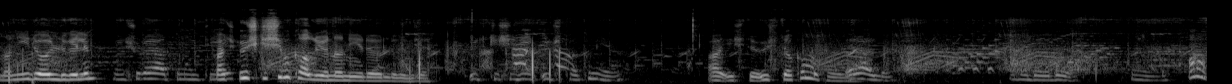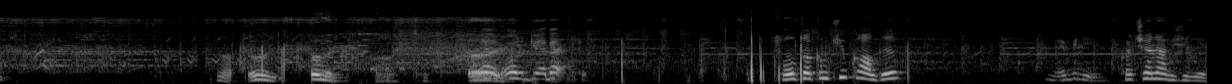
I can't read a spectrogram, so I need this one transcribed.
Nani'yi de öldürelim. Ben şuraya attım ultiyi. Kaç? 3 kişi mi kalıyor Nani'yi de öldürünce? 3 kişi değil 3 takım ya. Ay işte 3 takım mı kaldı? Herhalde. Aha doğdu. Tamam. Ana. Ha, öl, öl artık. Öl öl geber. Son takım kim kaldı? Ne bileyim. Kaç enerjili?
